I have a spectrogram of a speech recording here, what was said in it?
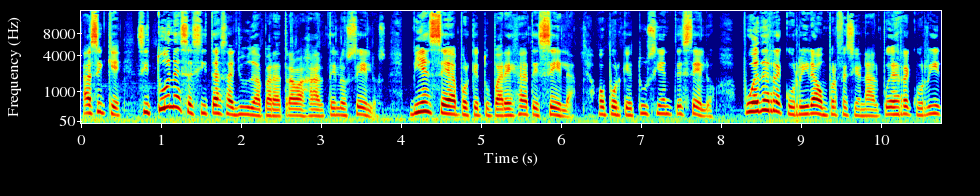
Así que si tú necesitas ayuda para trabajarte los celos, bien sea porque tu pareja te cela o porque tú sientes celo, puedes recurrir a un profesional, puedes recurrir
